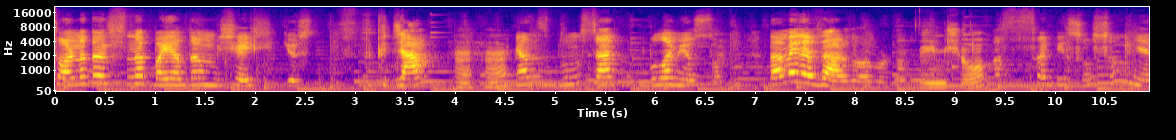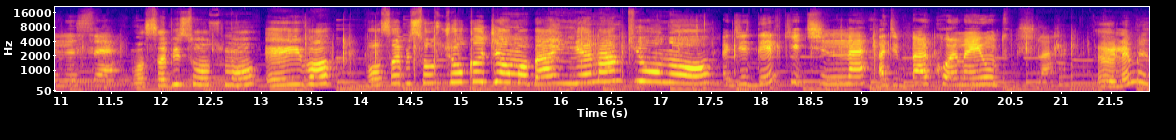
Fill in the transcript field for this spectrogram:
Sonra da üstüne bayıldığım bir şey sıkacağım. Hı hı. Yalnız bunu sen bulamıyorsun. Ben böyle zar zor burada. Neymiş o? Wasabi sosun yenisi. Wasabi sos mu? Eyvah. Wasabi sos çok acı ama ben yiyemem ki onu. Acı değil ki içine acı biber koymayı unutmuşlar. Öyle mi?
